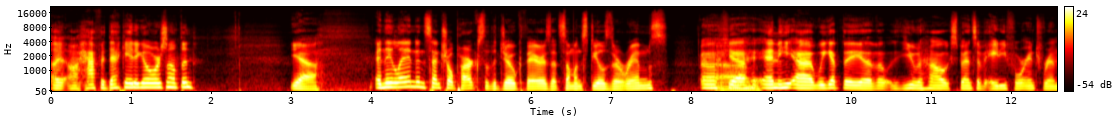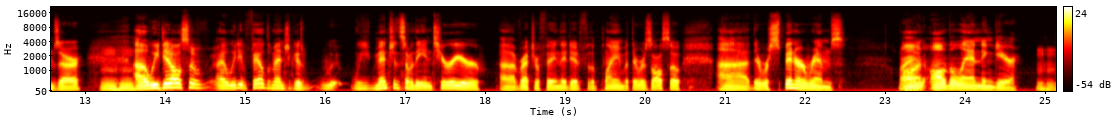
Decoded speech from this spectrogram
a, a half a decade ago or something? Yeah. And they land in Central Park, so the joke there is that someone steals their rims. Uh, yeah, Um, and he uh, we get the, uh, the you know how expensive 84 inch rims are. Mm-hmm. Uh, we did also uh, we did fail to mention because we, we mentioned some of the interior uh, retrofitting they did for the plane, but there was also uh, there were spinner rims on all the landing gear Mm-hmm.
